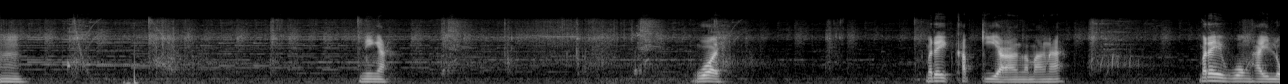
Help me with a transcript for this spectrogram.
อืม นี่ไงโว้ย ไม่ได้ขับเกียร์ละมั้งนะ ไม่ได้วงไฮโล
